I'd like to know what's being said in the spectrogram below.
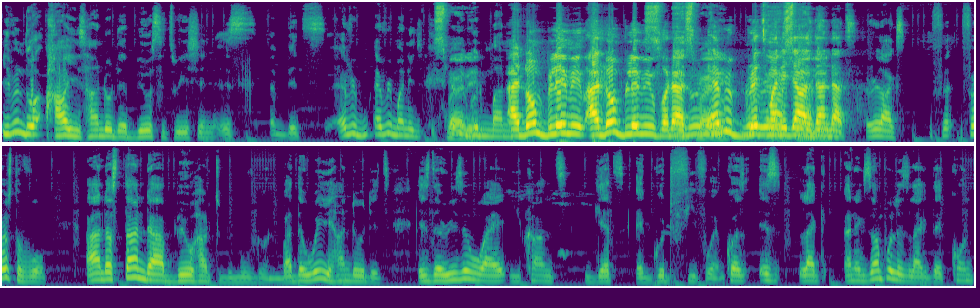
even though how he's handled the Bale situation is a bit every every manager every Smiley. good man. I don't blame him. I don't blame him for that. That's. Every great no, manager that's has done that. Relax. F- first of all, I understand that Bale had to be moved on, but the way he handled it is the reason why you can't get a good fee for him. Because it's like an example is like the Con-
